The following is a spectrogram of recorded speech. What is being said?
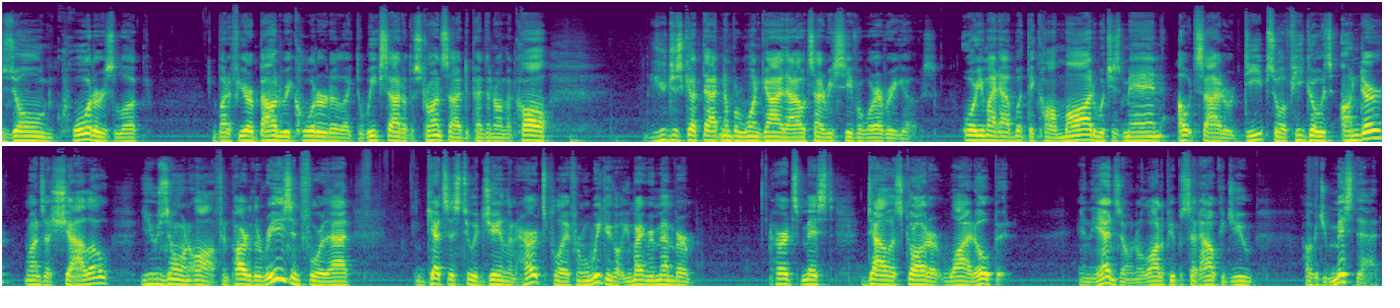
zone quarters look. But if you're a boundary quarter to like the weak side or the strong side, depending on the call, you just got that number one guy, that outside receiver, wherever he goes. Or you might have what they call mod, which is man outside or deep. So if he goes under, runs a shallow, you zone off. And part of the reason for that gets us to a Jalen Hurts play from a week ago. You might remember Hurts missed Dallas Goedert wide open in the end zone. A lot of people said, "How could you, how could you miss that?"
